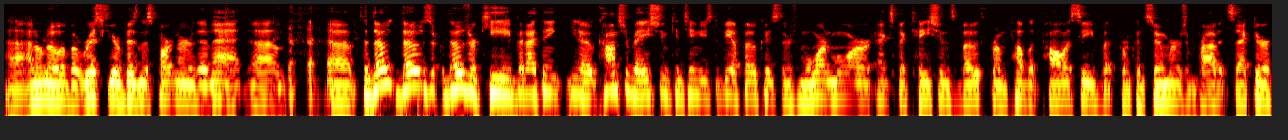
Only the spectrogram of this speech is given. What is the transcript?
Uh, I don't know of a riskier business partner than that. Um, uh, so those, those, those are key. But I think, you know, conservation continues to be a focus. There's more and more expectations, both from public policy, but from consumers and private sector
